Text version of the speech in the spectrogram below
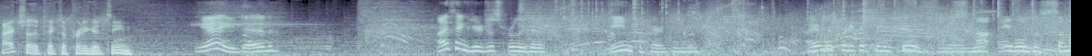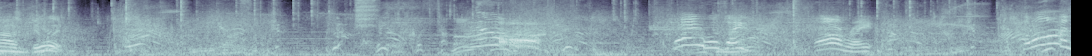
I actually picked a pretty good team. Yeah, you did. I think you're just really good at game compared to me. I have a pretty good team too. I'm not able to somehow do it. No! Why was I... Alright. Come on!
